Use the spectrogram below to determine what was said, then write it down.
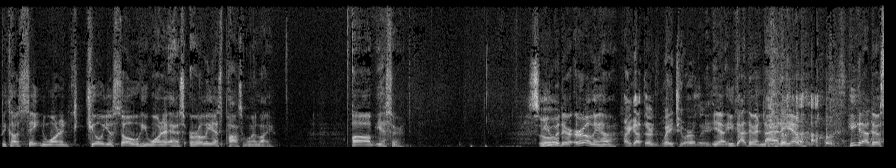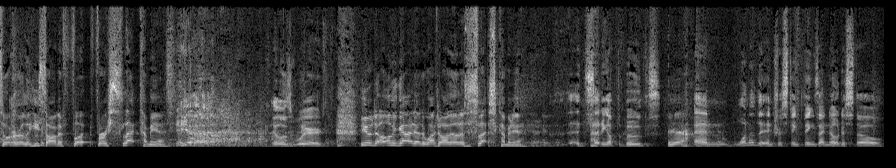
Because Satan wanted to kill your soul. He wanted it as early as possible in life. Um, yes, sir. So you were there early, huh? I got there way too early. Yeah, you got there at 9 a.m. he got there so early he saw the fir- first slut come in. Yeah, it was weird. He was the only guy there to watch all the other sluts coming in. And setting up the booths. Yeah. And one of the interesting things I noticed though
